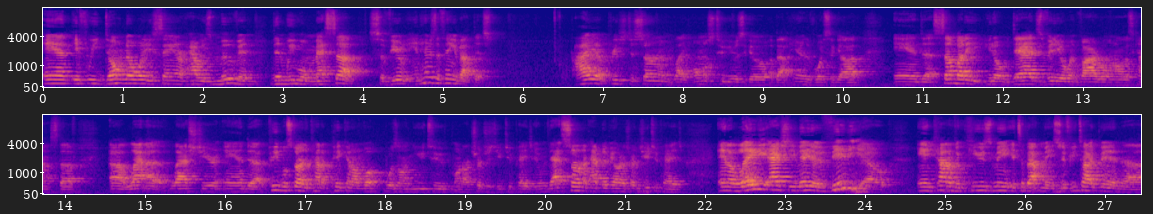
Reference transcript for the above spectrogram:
And if we don't know what He's saying or how He's moving, then we will mess up severely. And here's the thing about this I uh, preached a sermon like almost two years ago about hearing the voice of God. And uh, somebody, you know, Dad's video went viral and all this kind of stuff uh, la uh, last year, and uh, people started kind of picking on what was on YouTube, on our church's YouTube page. And that sermon happened to be on our church YouTube page. And a lady actually made a video and kind of accused me. It's about me. So if you type in uh,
